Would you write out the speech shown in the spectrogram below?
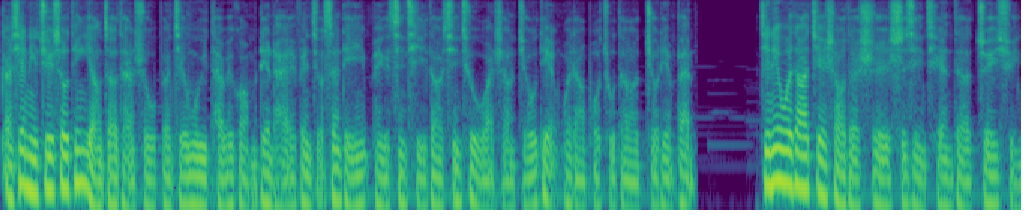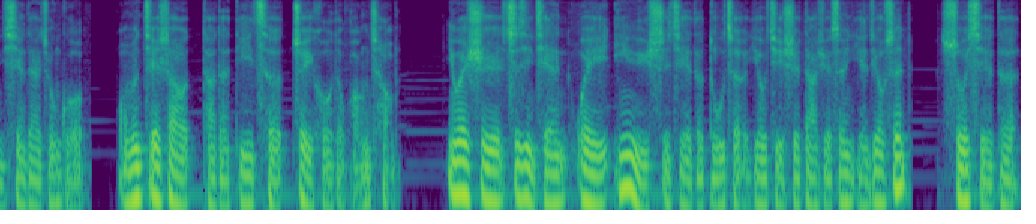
感谢您继续收听《杨照谈书》。本节目于台北广播电台 FM 九三点一，每个星期一到星期五晚上九点为大家播出到九点半。今天为大家介绍的是石景谦的《追寻现代中国》。我们介绍他的第一册《最后的王朝》，因为是石景谦为英语世界的读者，尤其是大学生、研究生所写的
